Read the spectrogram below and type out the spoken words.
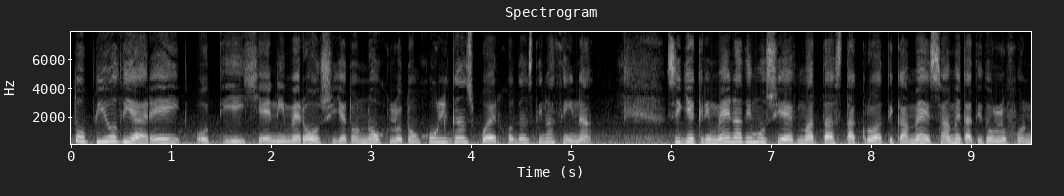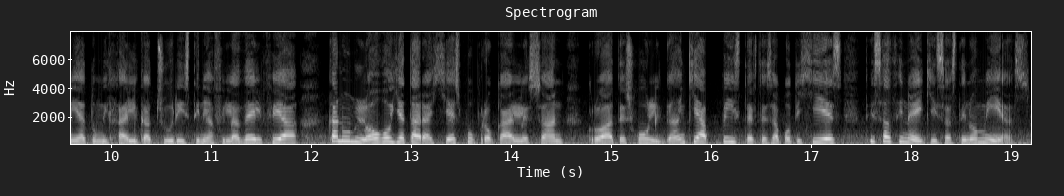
το οποίο διαρρέει ότι είχε ενημερώσει για τον όχλο των χούλιγκανς που έρχονταν στην Αθήνα. Συγκεκριμένα δημοσιεύματα στα κροατικά μέσα μετά τη δολοφονία του Μιχάλη Κατσούρη στη Νέα Φιλαδέλφια κάνουν λόγο για ταραχές που προκάλεσαν Κροάτες χούλιγκαν και απίστευτες αποτυχίες της Αθηναϊκής αστυνομίας.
